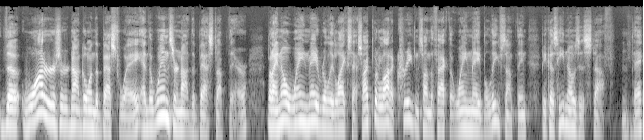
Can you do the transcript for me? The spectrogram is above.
The waters are not going the best way, and the winds are not the best up there. But I know Wayne May really likes that. So I put a lot of credence on the fact that Wayne May believes something because he knows his stuff. Mm-hmm. Okay.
